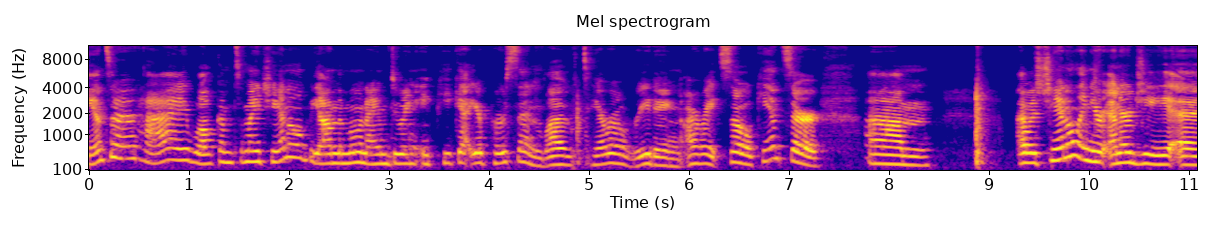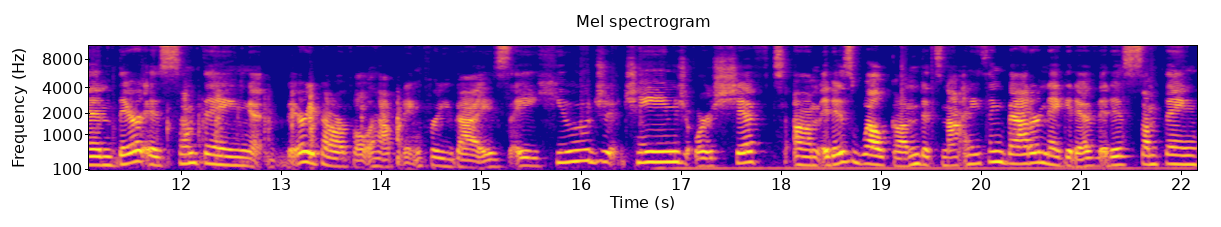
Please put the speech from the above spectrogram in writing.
Cancer, hi, welcome to my channel, Beyond the Moon. I am doing a peek at your person, love tarot reading. All right, so Cancer, um, I was channeling your energy and there is something very powerful happening for you guys. A huge change or shift. Um, it is welcomed. It's not anything bad or negative. It is something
